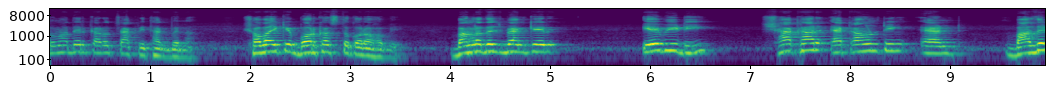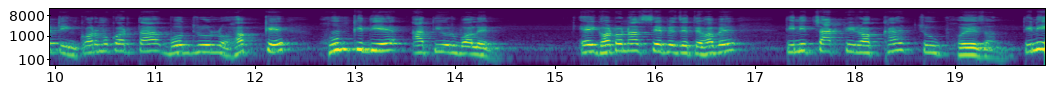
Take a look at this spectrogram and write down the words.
তোমাদের কারও চাকরি থাকবে না। সবাইকে বরখাস্ত করা হবে। বাংলাদেশ ব্যাংকের এবিডি শাখার অ্যাকাউন্টিং অ্যান্ড বাজেটিং কর্মকর্তা বদরুল হককে হুমকি দিয়ে আতিউর বলেন, এই ঘটনা চেপে যেতে হবে। তিনি চাকরি রক্ষায় চুপ হয়ে যান। তিনি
